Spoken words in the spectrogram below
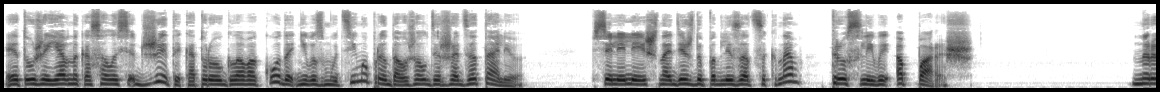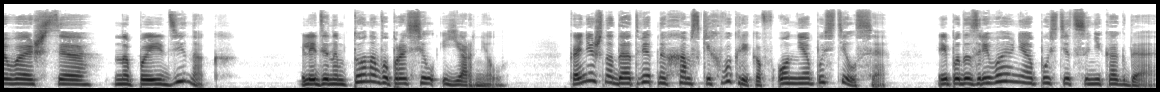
Это уже явно касалось Джиты, которую глава кода невозмутимо продолжал держать за талию. «Все лелеешь надежду подлизаться к нам, трусливый опарыш?» «Нарываешься на поединок?» — ледяным тоном вопросил Ярнил. Конечно, до ответных хамских выкриков он не опустился, и, подозреваю, не опустится никогда.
